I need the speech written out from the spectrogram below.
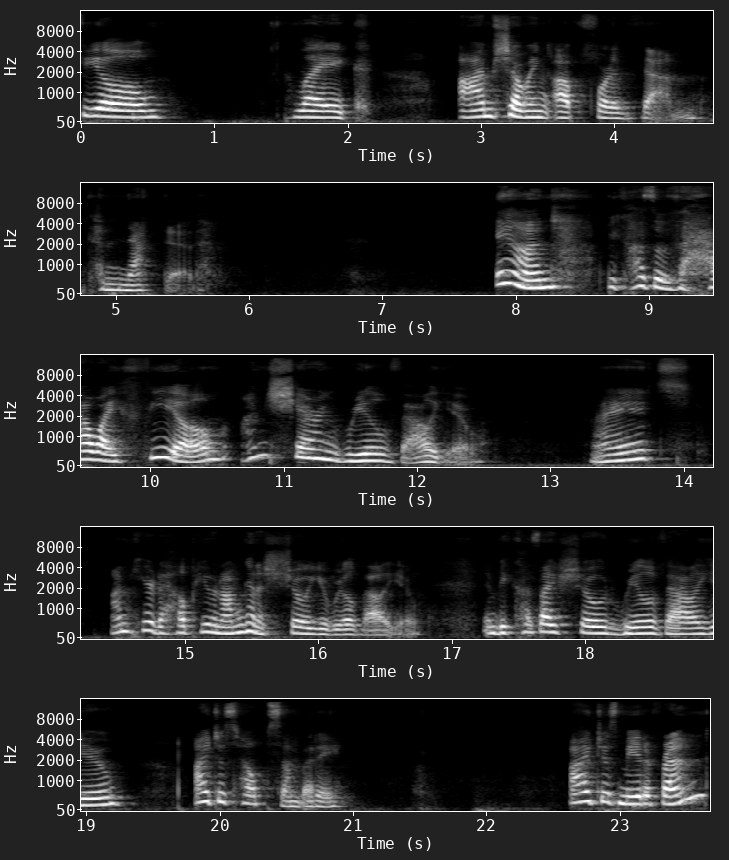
feel like I'm showing up for them, connected. And because of how I feel, I'm sharing real value, right? I'm here to help you and I'm going to show you real value. And because I showed real value, I just helped somebody. I just made a friend,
